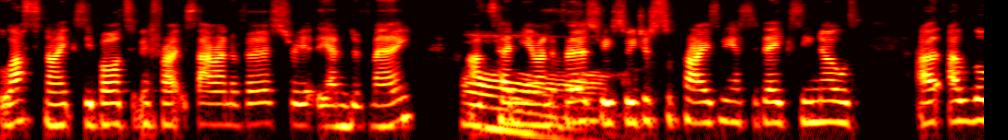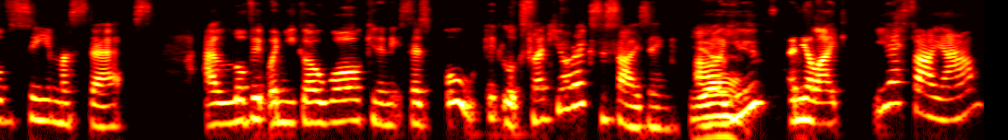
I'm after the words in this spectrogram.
last night because he bought it me for it's our anniversary at the end of May, our 10 year anniversary. So he just surprised me yesterday because he knows I, I love seeing my steps. I love it when you go walking and it says, oh, it looks like you're exercising. Are you? And you're like, yes, I am.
